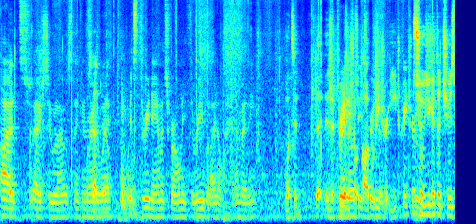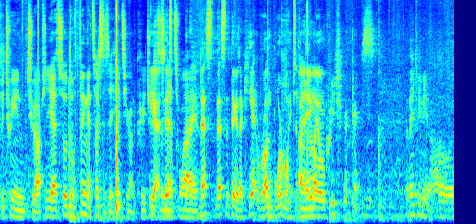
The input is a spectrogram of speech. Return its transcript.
Uh, it's actually what I was thinking What's right that away. It's three damage for only three, but I don't have any. What's it? Is it three Three damage damage to a creature. creature each creature? So you get to choose between two options. Yeah. So the thing that sucks is it hits your own creatures, Yeah, and see, that's, why. That's that's the thing is I can't run board wipes if I I'm paying my own creatures. I think you need auto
